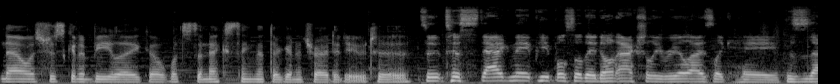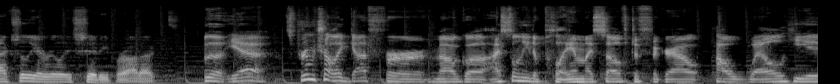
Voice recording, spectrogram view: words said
now it's just gonna be like, oh, what's the next thing that they're gonna try to do to? to to stagnate people so they don't actually realize like, hey, this is actually a really shitty product. But yeah, it's pretty much all I got for Mauga. I still need to play him myself to figure out how well he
